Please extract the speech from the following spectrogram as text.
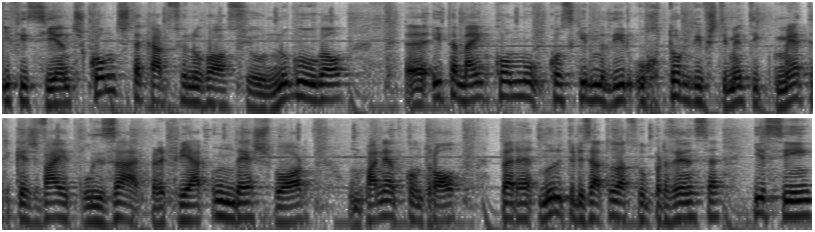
eficientes, como destacar o seu negócio no Google uh, e também como conseguir medir o retorno de investimento e que métricas vai utilizar para criar um dashboard, um painel de controle para monitorizar toda a sua presença e assim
